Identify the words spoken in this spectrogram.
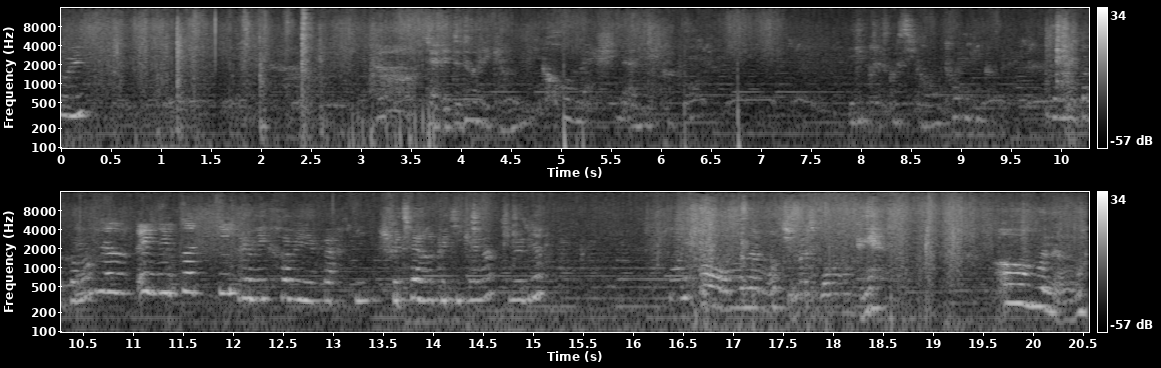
Oui. J'avais deux doigts avec un micro-machine à hélicoptère. Il est presque aussi grand que toi, l'hélicoptère. Comment Il est parti. Le microbe, il est parti. Je peux te faire un petit câlin, tu veux bien? Oui. Oh, mon amour, tu m'as trop manqué. Oh, mon amour.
